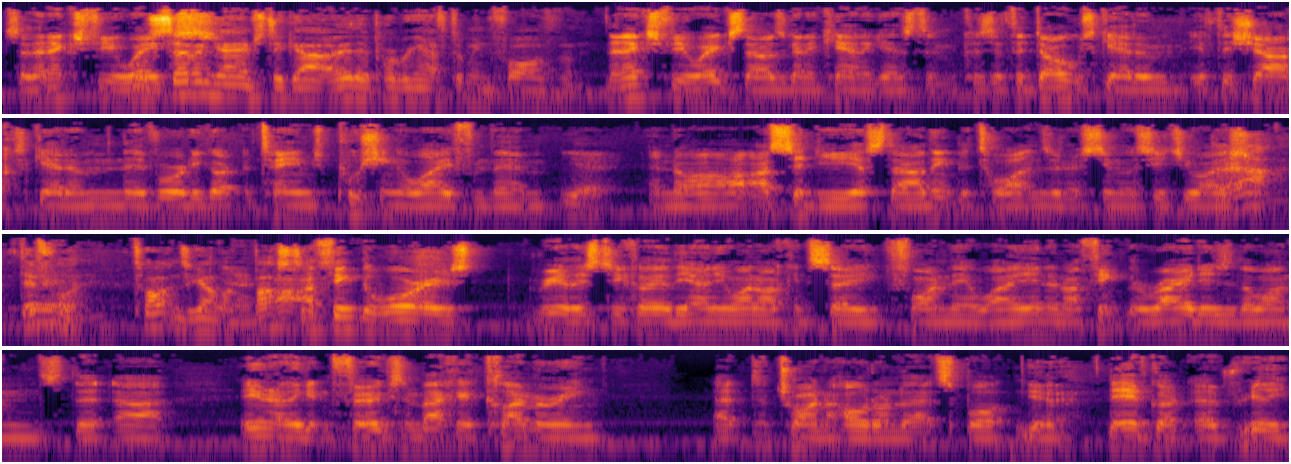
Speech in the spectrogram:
So the next few Well, weeks, seven games to go. They're probably going to have to win five of them. the next few weeks though is going to count against them because if the Dogs get them, if the Sharks get them, they've already got the teams pushing away from them. Yeah. And I, I said to you yesterday, I think the Titans are in a similar situation. They are, definitely. Titans are going Yeah. like busters. I I think the Warriors realistically are the only one I can see finding their way in, and I think the Raiders are the ones that, uh, even though they're getting Ferguson back, are clamouring at trying to hold on to that spot. Yeah. they've got a really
